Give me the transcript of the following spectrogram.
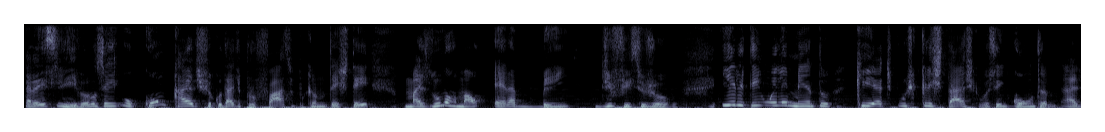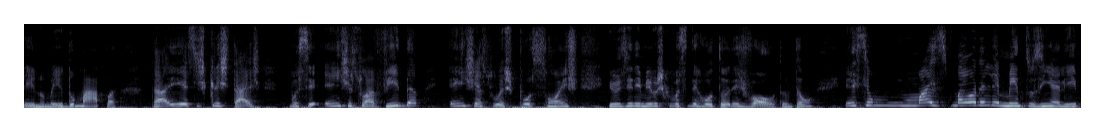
Era esse nível. Eu não sei o quão cai a dificuldade pro fácil, porque eu não testei, mas no normal era bem difícil o jogo. E ele tem um elemento que é tipo os cristais que você encontra ali no meio do mapa, tá? E esses cristais você enche sua vida, enche as suas poções e os inimigos que você derrotou eles voltam. Então, esse é o mais maior elementozinho ali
